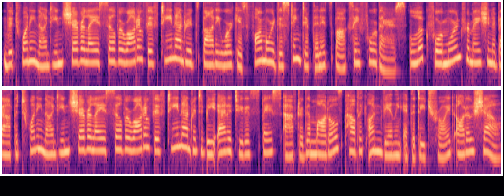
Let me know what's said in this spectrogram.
the 2019 Chevrolet Silverado 1500's bodywork is far more distinctive than its boxy forebears. Look for more information about the 2019 Chevrolet Silverado 1500 to be added to this space after the model's public unveiling at the Detroit Auto Show.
